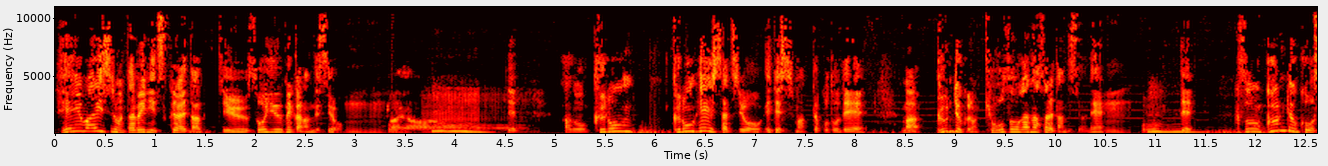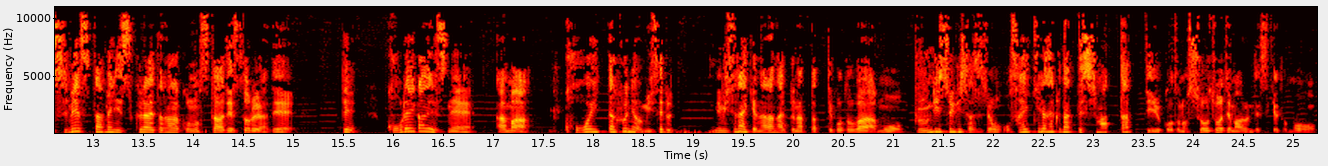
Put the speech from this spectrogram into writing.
平和維持のために作られたっていう、そういうメカなんですよ。うんうん。はいはうんあの、クロン、クロン兵士たちを得てしまったことで、まあ、軍力の共造がなされたんですよねう。ん。うんでその軍力を示すために作られたのがこのスターデストロイヤーで、で、これがですね、あまあ、こういった船を見せる、見せなきゃならなくなったってことは、もう分離主義者たちを抑えきれなくなってしまったっていうことの象徴でもあるんですけども、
